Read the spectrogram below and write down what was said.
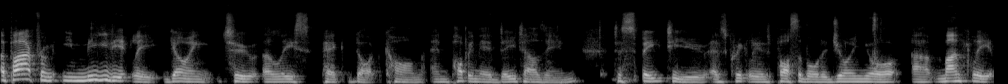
apart from immediately going to elisepeck.com and popping their details in to speak to you as quickly as possible to join your uh, monthly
